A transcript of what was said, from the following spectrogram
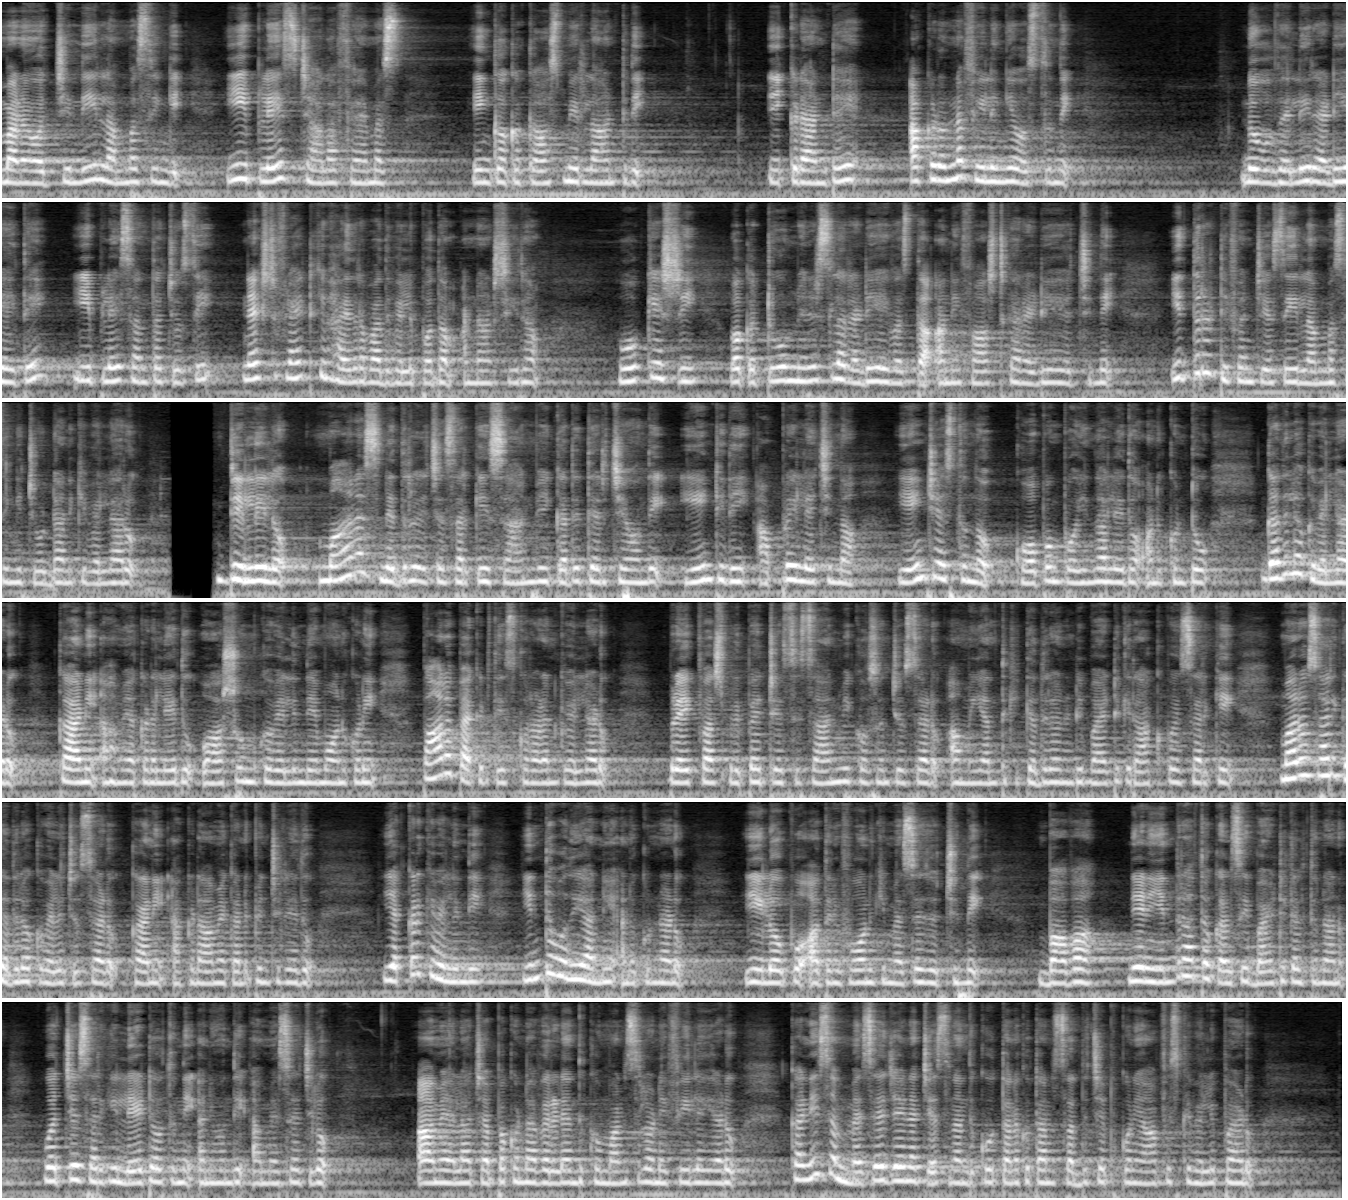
మనం వచ్చింది లంబసింగి. ఈ ప్లేస్ చాలా ఫేమస్. ఇంకొక కాశ్మీర్ లాంటిది. ఇక్కడ అంటే అక్కడున్న ఫీలింగే వస్తుంది. నువ్వు వెళ్ళి రెడీ అయితే ఈ ప్లేస్ అంతా చూసి నెక్స్ట్ ఫ్లైట్కి హైదరాబాద్ వెళ్ళిపోదాం అన్నాడు శ్రీరామ్. ఓకే శ్రీ ఒక టూ మినిట్స్లో రెడీ అయి వస్తా అని ఫాస్ట్గా రెడీ అయి వచ్చింది. ఇద్దరు టిఫిన్ చేసి లంబసింగి చూడ్డానికి వెళ్ళారు ఢిల్లీలో మానస్ నిద్ర లేచేసరికి సాన్వి గది తెరిచే ఉంది. ఏంటిది? అప్పుడే లేచిందా? ఏం చేస్తుందో కోపం పోయిందా లేదో అనుకుంటూ గదిలోకి వెళ్ళాడు. కానీ ఆమె అక్కడ లేదు. వాష్రూమ్కు వెళ్ళిందేమో అనుకుని పాల ప్యాకెట్ తీసుకురావడానికి వెళ్ళాడు. బ్రేక్ఫాస్ట్ ప్రిపేర్ చేసి సాన్వి కోసం చూశాడు. ఆమె ఎంతకి గదిలో నుండి బయటికి రాకపోయేసరికి మరోసారి గదిలోకి వెళ్ళి చూశాడు. కానీ అక్కడ ఆమె కనిపించలేదు. ఎక్కడికి వెళ్ళింది? ఇంత ఉదయాన్ని అనుకున్నాడు. ఈలోపు అతని ఫోన్కి మెసేజ్ వచ్చింది. బావా నేను ఇంద్రాతో కలిసి బయటికి వెళ్తున్నాను వచ్చేసరికి లేట్ అవుతుంది అని ఉంది ఆ మెసేజ్లో. ఆమె అలా చెప్పకుండా వెళ్ళేందుకు మనసులోనే ఫీల్ అయ్యాడు. కనీసం మెసేజ్ అయినా చేసినందుకు తనకు తాను సర్ది చెప్పుకుని ఆఫీస్కి వెళ్ళిపోయాడు.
